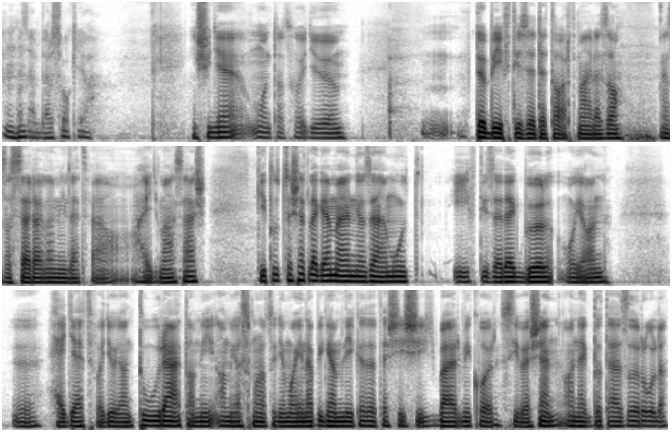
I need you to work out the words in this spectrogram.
uh-huh. az ember szokja. És ugye mondtad, hogy több évtizede tart már ez a, ez a szerelem, illetve a, a hegymászás. Ki tudsz esetleg emelni az elmúlt évtizedekből olyan ö, hegyet, vagy olyan túrát, ami, ami azt mondod, hogy a mai napig emlékezetes, és így bármikor szívesen anekdotázol róla.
